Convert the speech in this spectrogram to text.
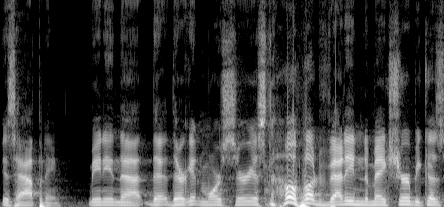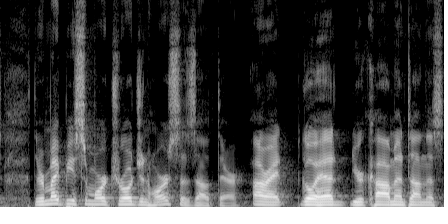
is happening. Meaning that they're they're getting more serious now about vetting to make sure because there might be some more Trojan horses out there. All right, go ahead. Your comment on this?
